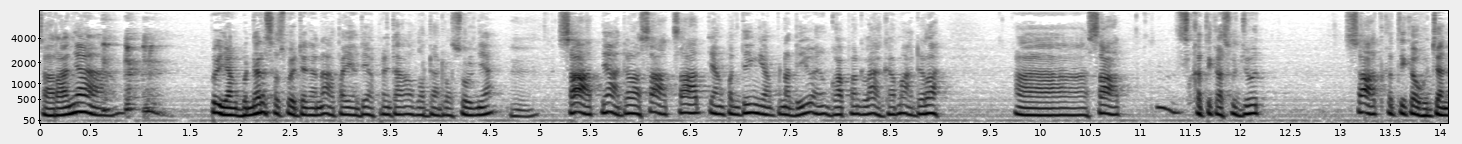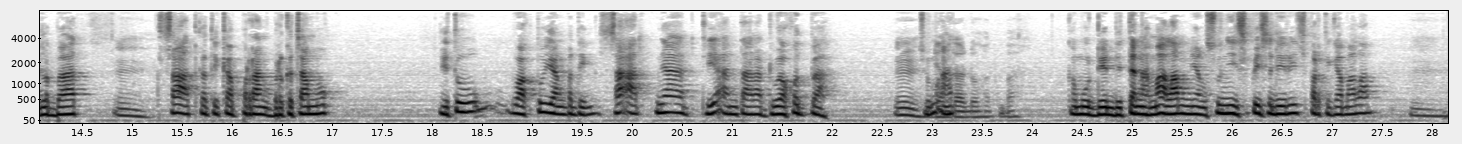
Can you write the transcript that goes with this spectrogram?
Caranya yang benar sesuai dengan apa yang diperintahkan Allah dan Rasulnya. Hmm. Saatnya adalah saat-saat yang penting yang pernah diungkapkan oleh agama adalah uh, saat ketika sujud, saat ketika hujan lebat, hmm. saat ketika perang berkecamuk, itu waktu yang penting. Saatnya di antara dua khutbah. Hmm, Jumat. Di dua khutbah. Kemudian di tengah malam yang sunyi sepi sendiri, sepertiga malam. Hmm.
